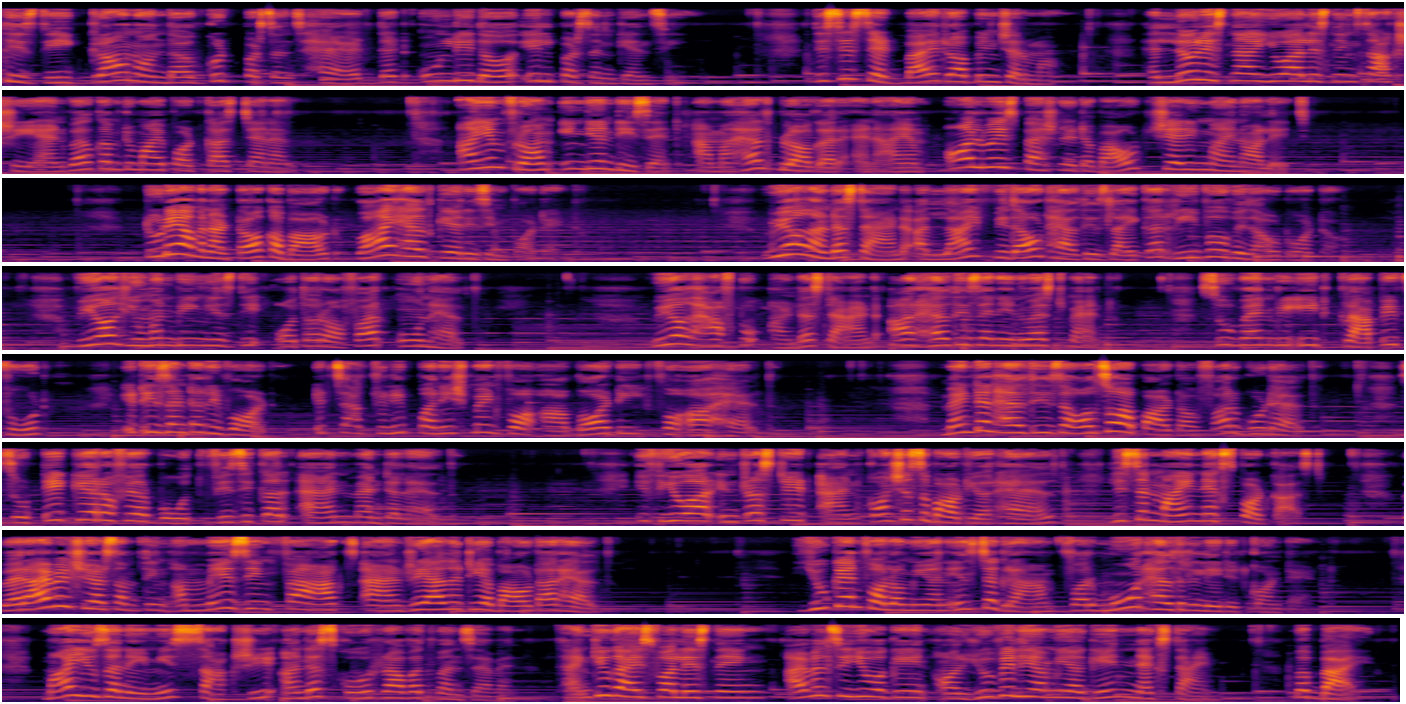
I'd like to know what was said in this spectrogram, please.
Health is the crown on the good person's head that only the ill person can see. This is said by Robin Sharma. Hello, listener, you are listening Sakshi, and welcome to my podcast channel. I am from Indian descent. I'm a health blogger and I am always passionate about sharing my knowledge. Today, I want to talk about why healthcare is important. We all understand a life without health is like a river without water. We all human being is the author of our own health. We all have to understand our health is an investment. So when we eat crappy food, it isn't a reward. It's actually punishment for our body, for our health. Mental health is also a part of our good health. So take care of your both physical and mental health. If you are interested and conscious about your health, listen my next podcast where I will share something amazing facts and reality about our health. You can follow me on Instagram for more health related content. My username is Sakshi underscore Rawat17. Thank you guys for listening. I will see you again or you will hear me again next time. Bye bye.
